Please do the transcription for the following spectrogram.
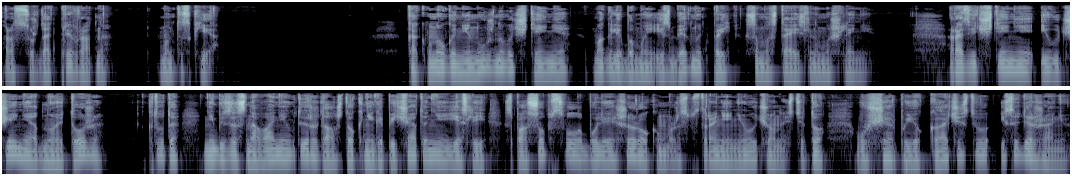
рассуждать превратно. Монтескье. Как много ненужного чтения могли бы мы избегнуть при самостоятельном мышлении. Разве чтение и учение одно и то же? Кто-то не без основания утверждал, что книгопечатание, если способствовало более широкому распространению учености, то в ущерб ее качеству и содержанию.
